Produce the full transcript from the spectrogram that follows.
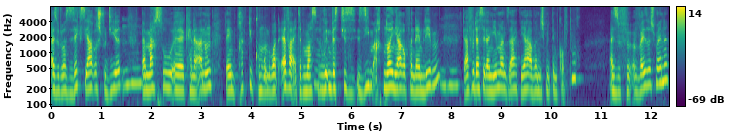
Also du hast sechs Jahre studiert, Mhm. dann machst du, äh, keine Ahnung, dein Praktikum und whatever, Alter. Du machst, du investierst sieben, acht, neun Jahre von deinem Leben Mhm. dafür, dass dir dann jemand sagt, ja, aber nicht mit dem Kopftuch. Also für, weißt du, was ich meine?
